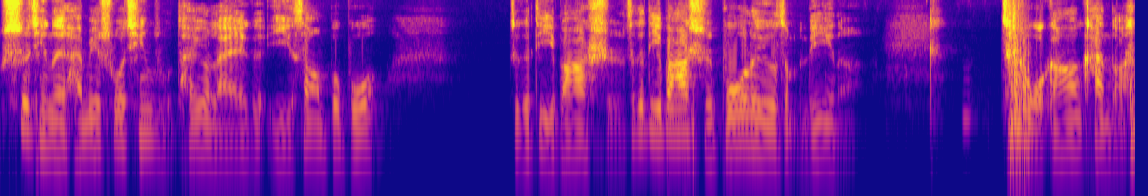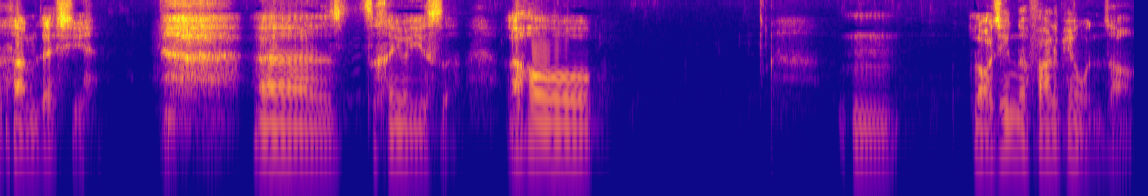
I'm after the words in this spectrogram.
事情呢还没说清楚，他又来一个以上不播。这个第八十，这个第八十播了又怎么地呢？这 我刚刚看到他们在写，嗯，很有意思。然后，嗯，老金呢发了篇文章，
